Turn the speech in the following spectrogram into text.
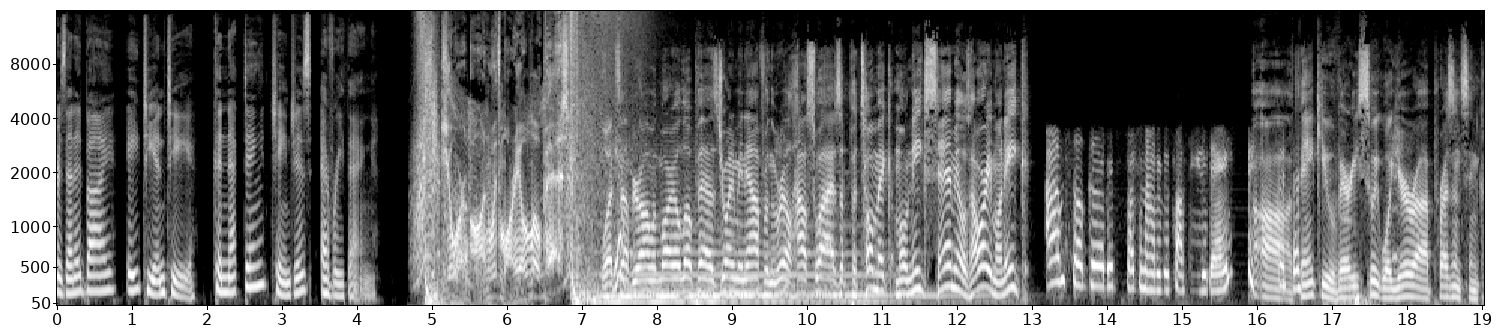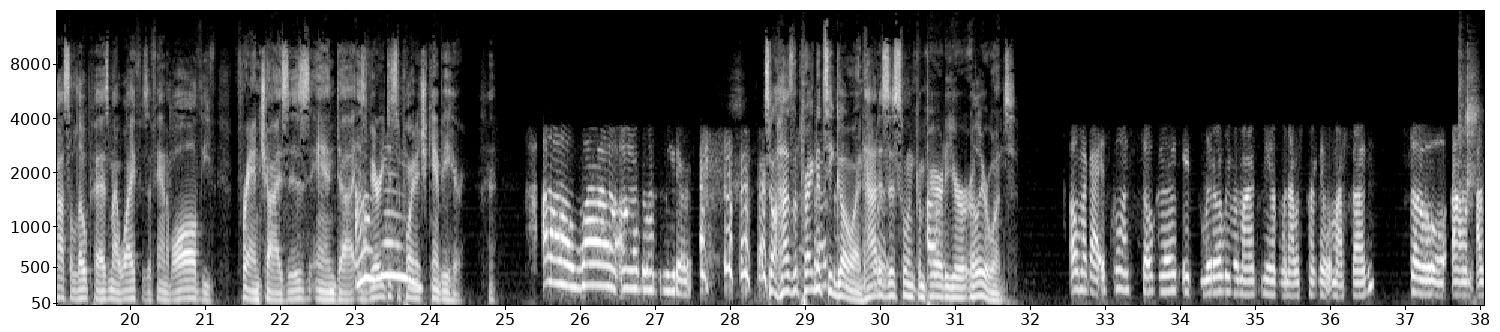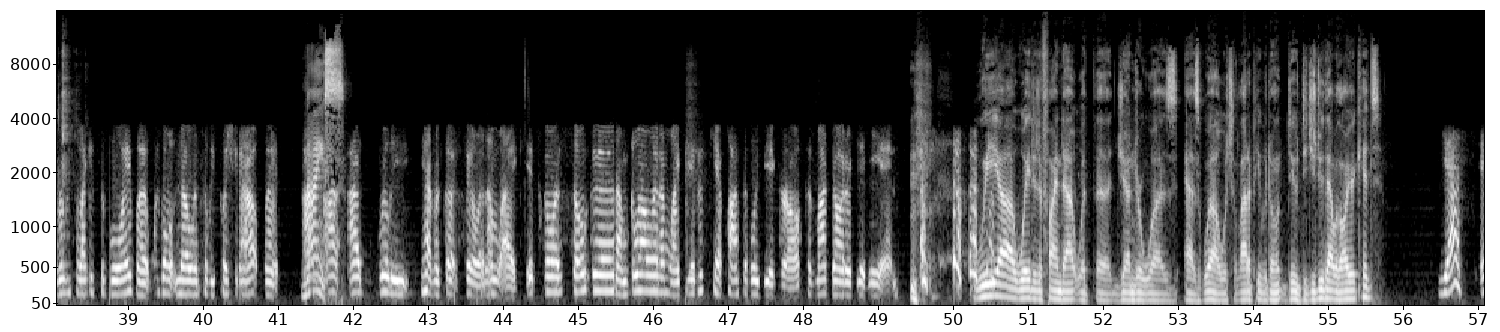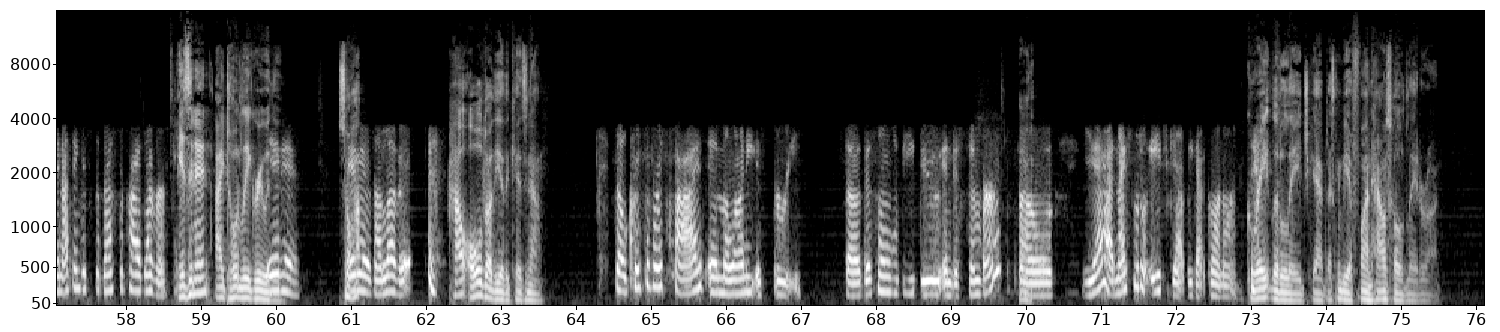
Presented by AT&T. Connecting changes everything. You're on with Mario Lopez. What's up? You're on with Mario Lopez. Joining me now from the Real Housewives of Potomac, Monique Samuels. How are you, Monique? I'm so good. It's such an honor to talk to you today. Aw, thank you. Very sweet. Well, your uh, presence in Casa Lopez, my wife is a fan of all the franchises and uh, is Oh, very yay. disappointed she can't be here. Oh wow! Oh, I'd love to meet her. So, how's the pregnancy going? How does this one compare to your earlier ones? oh my god, it's going so good. It literally reminds me of when I was pregnant with my son. So um, I really feel like it's a boy, but we won't know until we push it out. But Nice. I, I, really have a gut feeling. I'm like, it's going so good. I'm glowing. I'm like, yeah, this can't possibly be a girl because my daughter did me in. we uh, waited to find out what the gender was as well, which a lot of people don't do. Did you do that with all your kids? Yes, and I think it's the best surprise ever. Isn't it? I totally agree with It you. It is. So, It how, is. I love it. how old are the other kids now? So Christopher's five and Milani is three. So this one will be due in December. So yeah, nice little age gap we got going on. Great little age gap. That's going to be a fun household later on.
